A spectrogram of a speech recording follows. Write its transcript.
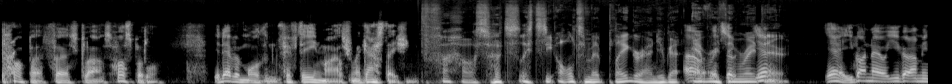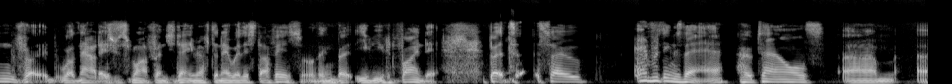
proper first class hospital. You're never more than 15 miles from a gas station. Wow, so it's it's the ultimate playground. You've got oh, everything a, right yeah. there. Yeah, you got to know. You got. I mean, for, well, nowadays with smartphones, you don't even have to know where this stuff is, sort of thing. But you, you can find it. But so everything's there: hotels, um, uh,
